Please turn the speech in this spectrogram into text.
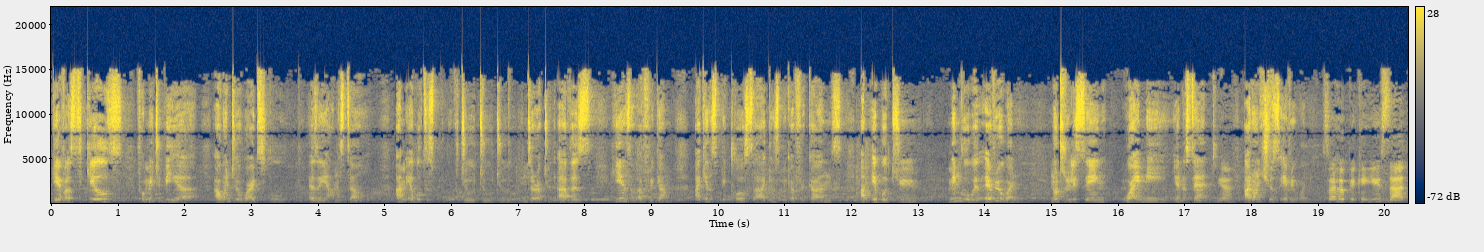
gave us skills. For me to be here, I went to a white school as a youngster. I'm able to, to, to, to interact with others. Here in South Africa, I can speak Xhosa, I can speak Afrikaans. I'm able to mingle with everyone, not really saying, why me? You understand? Yeah. I don't choose everyone. So I hope you can use that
